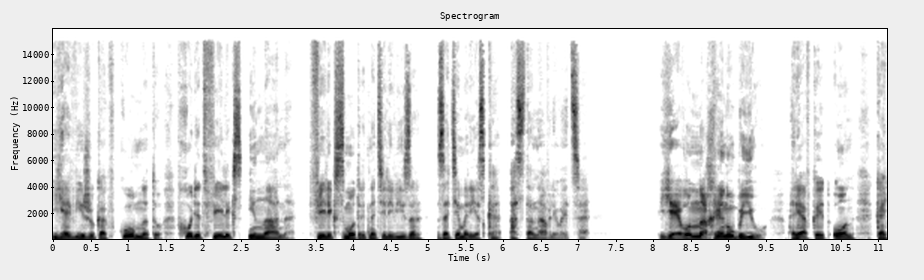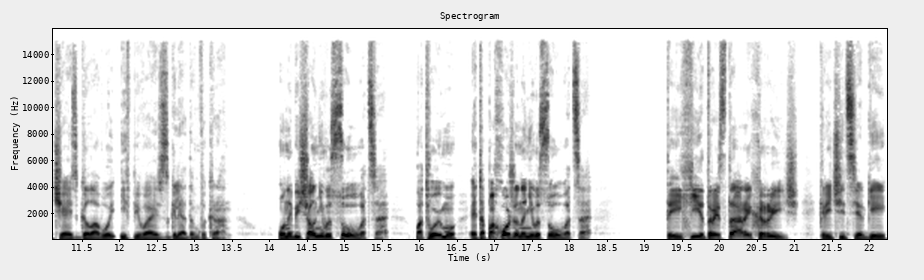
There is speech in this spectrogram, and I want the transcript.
я вижу, как в комнату входят Феликс и Нана. Феликс смотрит на телевизор, затем резко останавливается. «Я его нахрен убью!» — рявкает он, качаясь головой и впиваясь взглядом в экран. «Он обещал не высовываться! По-твоему, это похоже на не высовываться?» «Ты хитрый старый хрыщ!» — кричит Сергей,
